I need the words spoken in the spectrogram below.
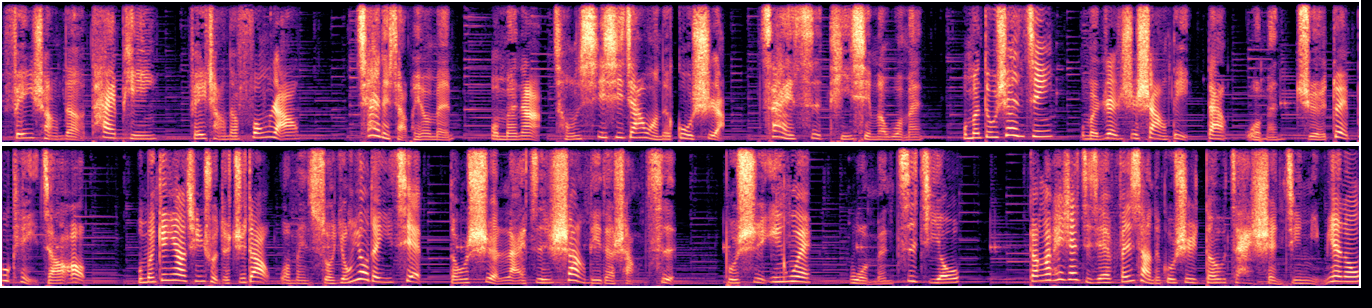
非常的太平，非常的丰饶。亲爱的小朋友们，我们啊从西西家王的故事啊，再次提醒了我们。我们读圣经，我们认识上帝，但我们绝对不可以骄傲。我们更要清楚地知道，我们所拥有的一切都是来自上帝的赏赐，不是因为我们自己哦。刚刚佩珊姐姐分享的故事都在圣经里面哦。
